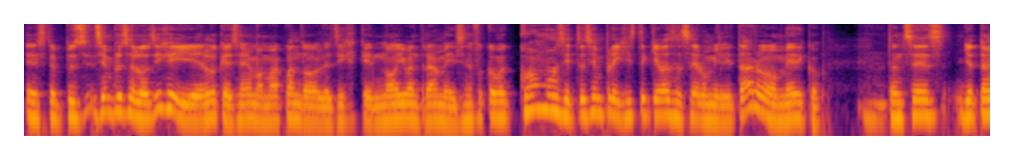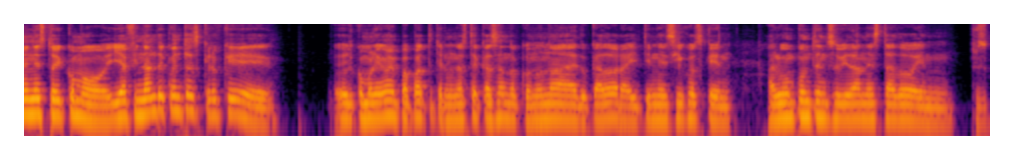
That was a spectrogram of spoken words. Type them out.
este, pues siempre se los dije y es lo que decía mi mamá cuando les dije que no iba a entrar a medicina. Fue como, ¿cómo? Si tú siempre dijiste que ibas a ser o militar o médico. Entonces, yo también estoy como, y a final de cuentas creo que, el, como le digo a mi papá, te terminaste casando con una educadora y tienes hijos que en algún punto en su vida han estado en, pues,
